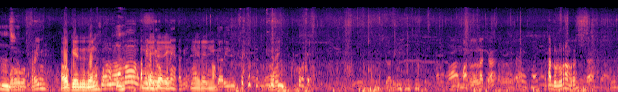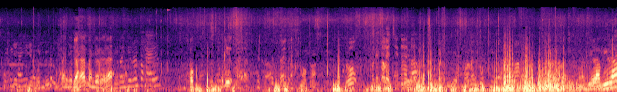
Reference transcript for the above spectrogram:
Bulu kering. Oke teman-teman, mulai dari mulai dari no. Garing. Rumah heula, Cak. Urang. Banjir banjir pakai air. Bila-bila.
